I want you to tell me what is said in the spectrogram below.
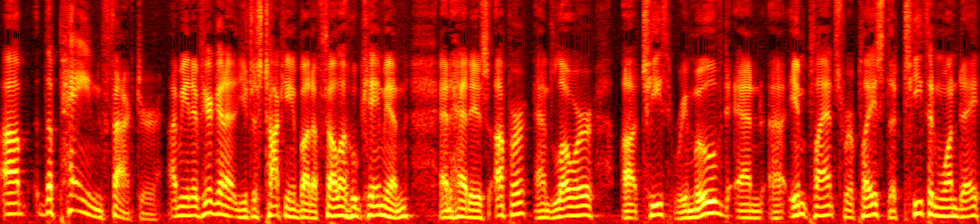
Uh, the pain factor. I mean, if you're gonna, you're just talking about a fellow who came in and had his upper and lower uh, teeth removed and uh, implants replaced, the teeth in one day,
